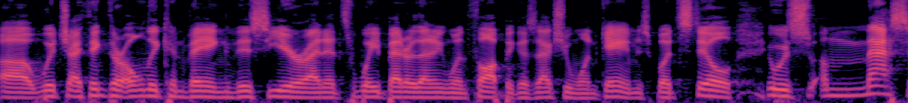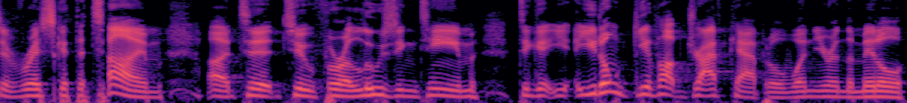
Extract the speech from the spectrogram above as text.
uh, which I think they're only conveying this year, and it's way better than anyone thought because it actually won games. But still, it was a massive risk at the time to to for a losing team to get. You don't give up draft capital when you're in the middle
